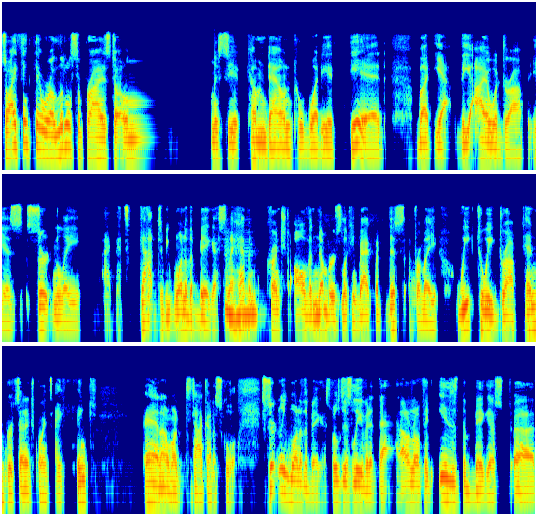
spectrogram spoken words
So I think they were a little surprised to only see it come down to what it did. But yeah, the Iowa drop is certainly it's got to be one of the biggest. And mm-hmm. I haven't crunched all the numbers looking back, but this from a week to week drop, 10 percentage points, I think, and I don't want to talk out of school. Certainly one of the biggest. We'll just leave it at that. I don't know if it is the biggest uh,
